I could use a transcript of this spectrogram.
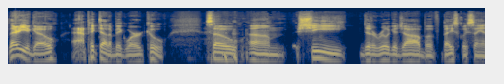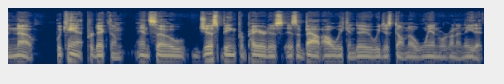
There you go. I picked out a big word. Cool. So um, she did a really good job of basically saying no we can't predict them. And so just being prepared is is about all we can do. We just don't know when we're going to need it.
